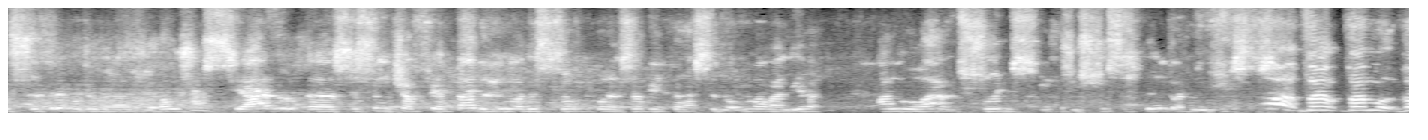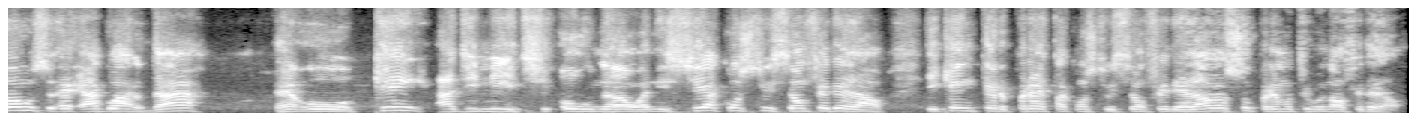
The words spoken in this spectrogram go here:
o Supremo Tribunal Federal, o Judiciário, uh, se sente afetado de uma decisão que, por exemplo, tenha sido de alguma maneira anular ações na justiça contra golpistas? Vamos, vamos é, aguardar é, o, quem admite ou não anistia é a Constituição Federal. E quem interpreta a Constituição Federal é o Supremo Tribunal Federal.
